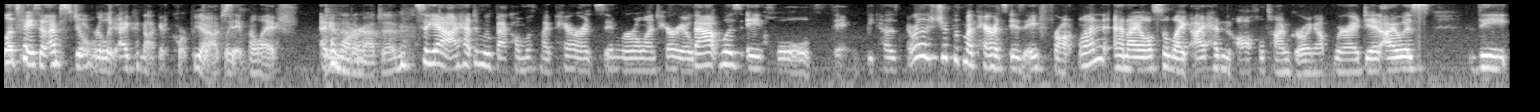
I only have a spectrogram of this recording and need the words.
Let's face it, I'm still really, I could not get a corporate yeah, job to save my life anymore. Cannot imagine. So yeah, I had to move back home with my parents in rural Ontario. That was a whole thing because my relationship with my parents is a fraught one, and I also like I had an awful time growing up where I did. I was the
